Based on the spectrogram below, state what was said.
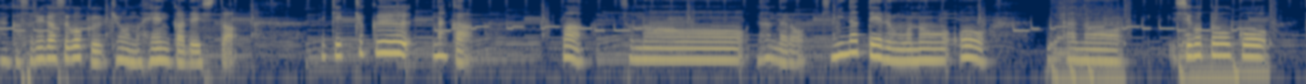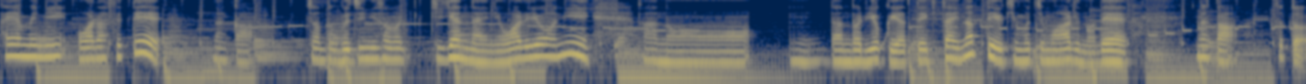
なんかそれがすごく今日の変化でした。で結局なんかまあそのなんだろう気になっているものをあの仕事をこう早めに終わらせてなんかちゃんと無事にその期限内に終わるようにあのー、うん、段取りよくやっていきたいなっていう気持ちもあるのでなんかちょっと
